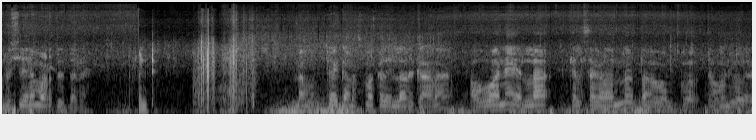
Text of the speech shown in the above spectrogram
ಕೃಷಿಯನ್ನೇ ಮಾಡ್ತಿದ್ದಾರೆ. ನಮ್ಮ ಮುತ್ತೆ ಗಣಸ್ ಮಕ್ಕಳು ಇಲ್ಲದ ಕಾರಣ ಅವ್ವನೇ ಎಲ್ಲ ಕೆಲಸಗಳನ್ನು ತಗೊಂಡ್ಕೊ ತಗೊಂಡ್ಕೊಳ್ಳೆ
